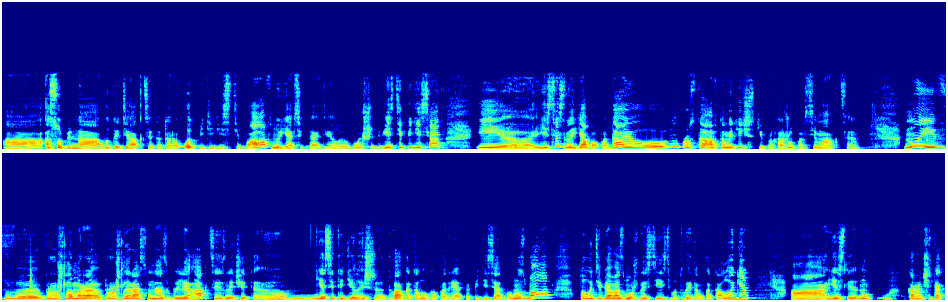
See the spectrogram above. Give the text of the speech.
а, особенно вот эти акции, которые от 50 баллов, но я всегда делаю больше 250, и, э, естественно, я попадаю, ну, просто автоматически прохожу по всем акциям. Ну и в прошлом, прошлый раз у нас были акции, значит, эм, если ты делаешь два каталога подряд по 50 бонус баллов, то у тебя возможность есть вот в этом каталоге. А если, ну, короче так,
